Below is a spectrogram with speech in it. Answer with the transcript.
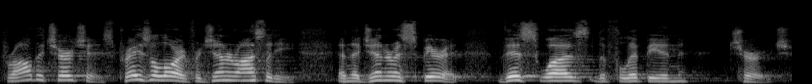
for all the churches. Praise the Lord for generosity and the generous spirit. This was the Philippian church.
